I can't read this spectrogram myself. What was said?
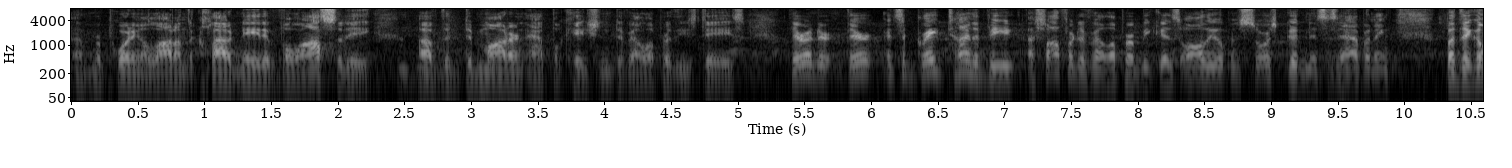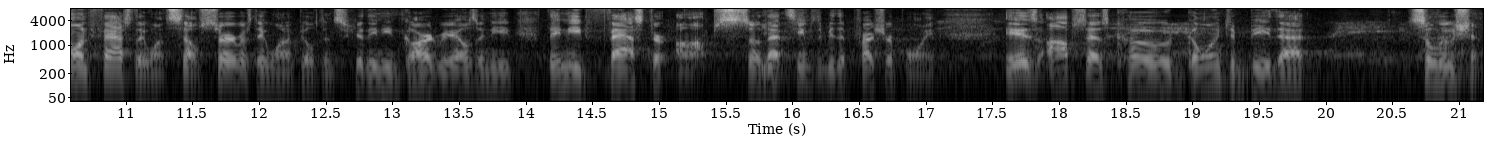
um, reporting a lot on the cloud native velocity mm -hmm. of the modern application developer these days. They're under, they're, it's a great time to be a software developer because all the open source goodness is happening, but they're going fast, they want self-service, they want it built in security, they need guardrails, they need, they need faster ops, so yes. that seems to be the pressure point. Is ops as code going to be that solution?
